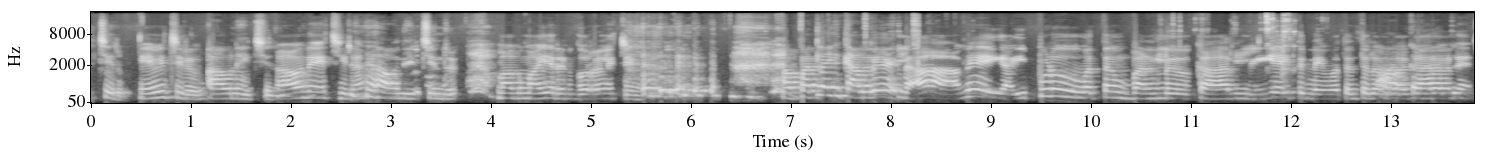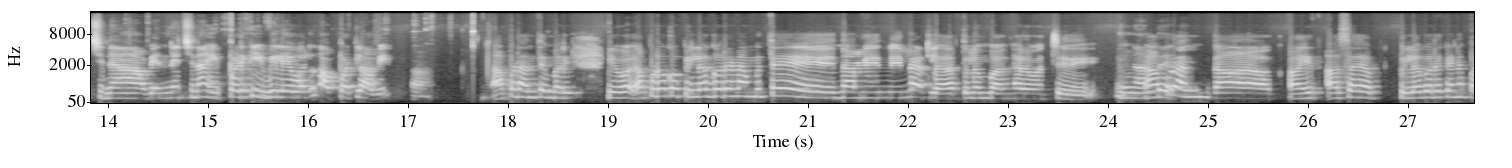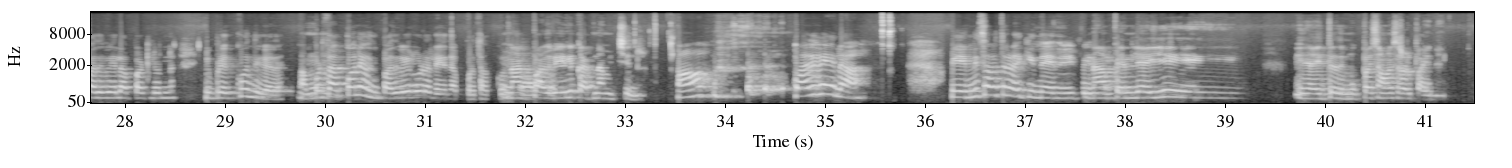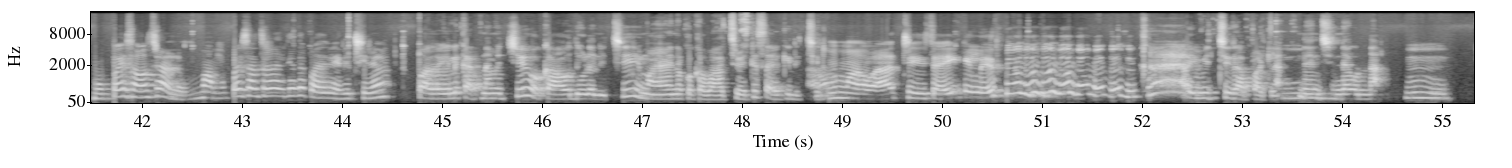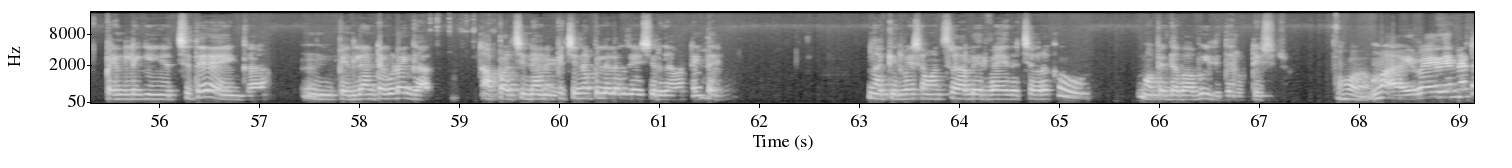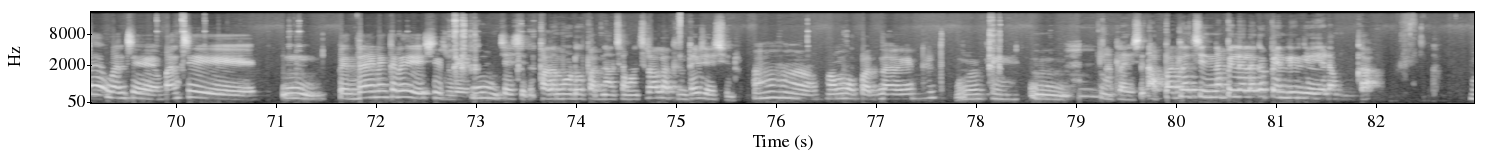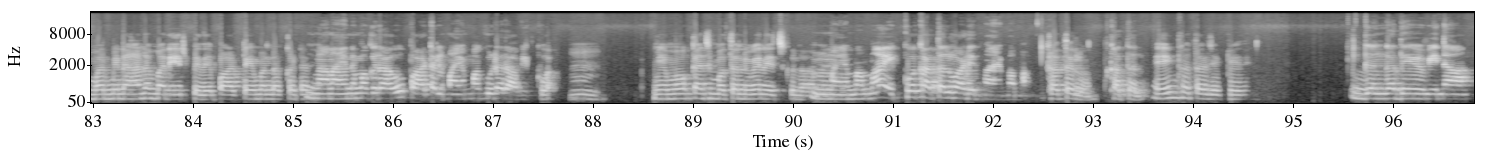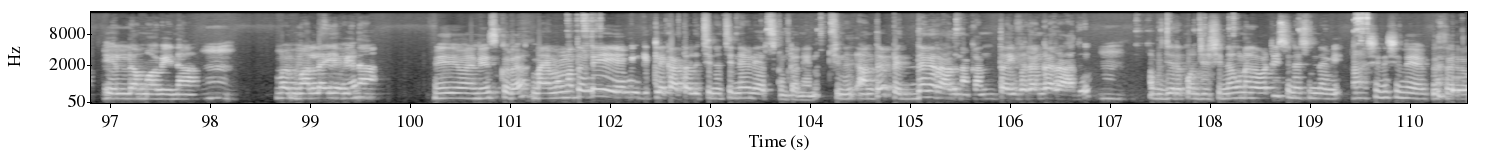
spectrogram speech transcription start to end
ఇచ్చిర్రు ఏమి ఇచ్చిరు. ఆవునే ఇచ్చిర్రు అవునే ఇచ్చిరా? ఆవునే ఇచ్చిండ్రు. మాకు మా అయ్య రెండు గొర్రెలు ఇచ్చిండు. అప్పట్లో ఇంకా అవే అవే ఇక ఇప్పుడు మొత్తం బండ్లు కార్లు ఇవి అవుతున్నాయి మొత్తం తులం. ఇచ్చిన అవన్నీ ఇచ్చిన ఇప్పటికి ఇవి లేవలు అప్పట్లో అవి. అప్పుడు అంతే మరి. అప్పుడు ఒక పిల్ల గొర్రెని అమ్మితే నాలుగైదు వేలు అట్లా తులం బంగారం వచ్చేది. అప్పుడు అసలు పిల్ల గొర్రెకైనా పదివేలు అప్పట్లో ఉన్న ఇప్పుడు ఎక్కువ ఉంది కదా. అప్పుడు తక్కువనే ఉంది. పదివేలు కూడా లేదు అప్పుడు తక్కువ. నాకు పదివేలు కట్నం ఇచ్చిండ్రు? పదివేలా? ఎన్ని సంవత్సరాల కింద? నా పెళ్ళి అయ్యి అవుతుంది ముప్పై సంవత్సరాల పైన. ముప్పై సంవత్సరాలు? మా ముప్పై సంవత్సరాల కింద పదివేలు ఇచ్చిరా? పదివేలు కట్నం ఇచ్చి ఒక ఆవు దూడనిచ్చి మా ఆయనకు ఒక వాచ్ పెట్టి సైకిల్ ఇచ్చి అమ్మ వాచి సైకిల్. అవి ఇచ్చిర్రు అప్పట్లో. నేను చిన్నగా ఉన్నా. పెళ్ళికి వచ్చితే ఇంకా పెళ్ళి అంటే కూడా ఇంకా అప్పటి చిన్న చిన్న పిల్లలకు చేసారు కాబట్టి తెలియదు. నాకు ఇరవై సంవత్సరాలు ఇరవై ఐదు వచ్చే వరకు మా పెద్ద బాబు వీళ్ళిద్దరు పుట్టేసారు మా ఇరవై ఐదు ఏంటంటే మంచి మంచి పెద్ద అయినాకనే చేసిర్లే చేసిండ్రు పదమూడు పద్నాలుగు సంవత్సరాలు అట్లుంటే చేసిండ్రు అమ్మో పద్నాలుగు ఓకే. అట్లా చేసిండ్రు అప్పట్లో చిన్న పిల్లలకు పెళ్ళిళ్ళు చేయడం ఇంకా. మరి మీ నాన్నమ్మ నేర్పేదే పాట ఏమన్నా ఒక్కట మా నాయనమ్మకు రావు పాటలు మా అమ్మకు కూడా రావు ఎక్కువ. మీ అమ్మ కంచి మొత్తం నువ్వే నేర్చుకున్నావు? మా అమ్మమ్మ ఎక్కువ కథలు వాడేది మా అమ్మమ్మ. కథలు? కథలు. ఏం కథలు చెప్పేది? గంగాదేవి వినా ఎల్లమ్మ వినా మల్లయ్య వినా మీరు ఏమైనా నేర్చుకురా? మా అమ్మమ్మ తోటి ఏమి గిట్లే కథలు చిన్న చిన్నవి నేర్చుకుంటా నేను. చిన్న అంటే పెద్దగా రాదు నాకు అంత వివరంగా రాదు. అప్పుడు జర కొంచెం చిన్నగా ఉన్నా కాబట్టి చిన్న చిన్నవి. ఆ, చిన్న చిన్న చెప్పేసారు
